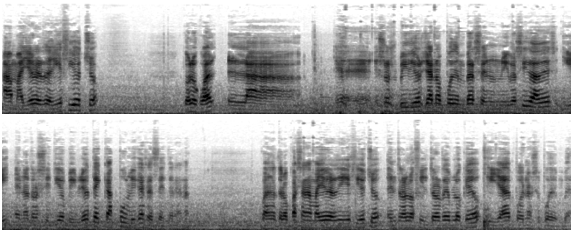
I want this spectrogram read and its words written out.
a mayores de 18, con lo cual eh, esos vídeos ya no pueden verse en universidades y en otros sitios, bibliotecas públicas, etcétera, ¿no? Cuando te lo pasan a mayores de 18, entran los filtros de bloqueo y ya pues no se pueden ver.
